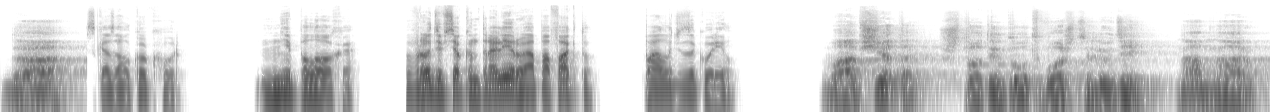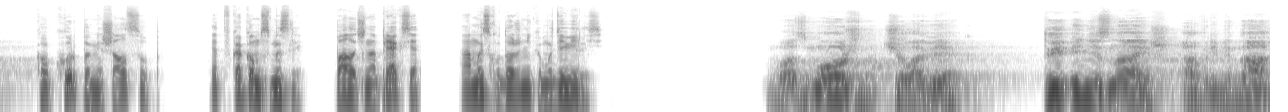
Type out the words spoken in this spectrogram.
«Да», — сказал Кокхур. «Неплохо. Вроде все контролирую, а по факту...» Палыч закурил. «Вообще-то, что ты тут, вождь людей, нам на руку». Кокхур помешал суп. «Это в каком смысле?» Палыч напрягся, а мы с художником удивились. «Возможно, человек, ты и не знаешь о временах,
